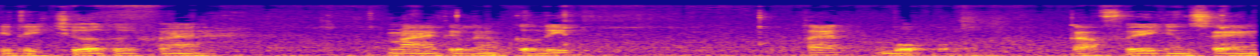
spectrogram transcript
Thì thì trưa tôi pha. Mai tôi làm clip test bộ cà phê trên xe.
